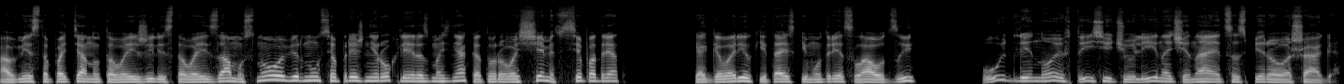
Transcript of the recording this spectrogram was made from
А вместо подтянутого и жилистого изаму снова вернулся прежний рохли и размазня, которого щемят все подряд. Как говорил китайский мудрец Лао Цзы, Путь длиной в тысячу ли начинается с первого шага.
